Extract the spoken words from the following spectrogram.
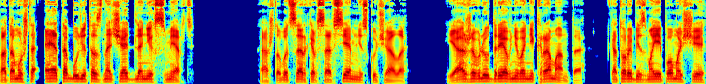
потому что это будет означать для них смерть. А чтобы церковь совсем не скучала, я оживлю древнего некроманта, который без моей помощи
